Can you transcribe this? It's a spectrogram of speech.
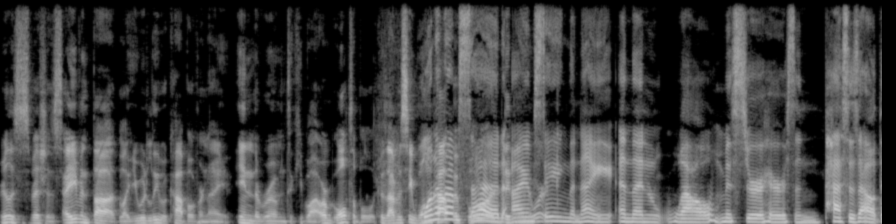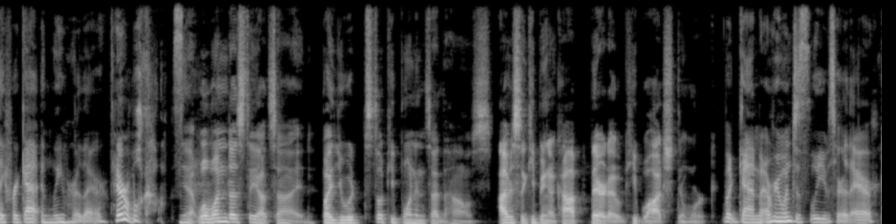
Really suspicious. I even thought like you would leave a cop overnight in the room to keep watch or multiple because obviously one, One of them before said, didn't I am work. staying the night. And then while Mr. Harrison passes out, they forget and leave her there. Terrible cops. Yeah, well, one does stay outside, but you would still keep one inside the house. Obviously, keeping a cop there to keep watch didn't work. But again, everyone just leaves her there.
